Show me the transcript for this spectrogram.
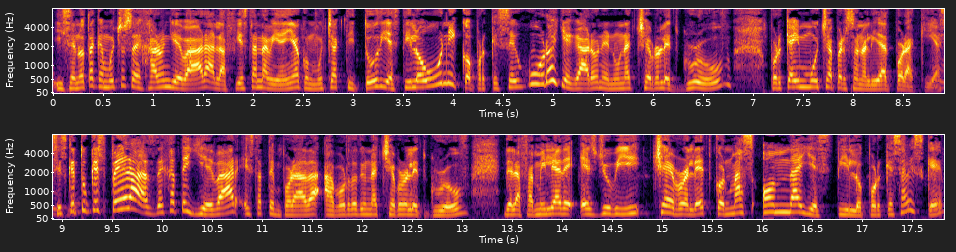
Y se nota que muchos se dejaron llevar a la fiesta navideña con mucha actitud y estilo único, porque seguro llegaron en una Chevrolet Groove, porque hay mucha personalidad por aquí. Así es que tú qué esperas? Déjate llevar esta temporada a bordo de una Chevrolet Groove de la familia de SUV Chevrolet con más onda y estilo, porque ¿sabes qué?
